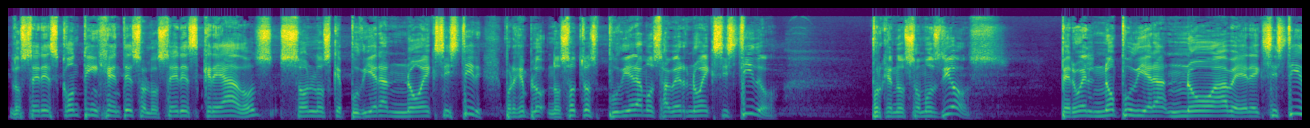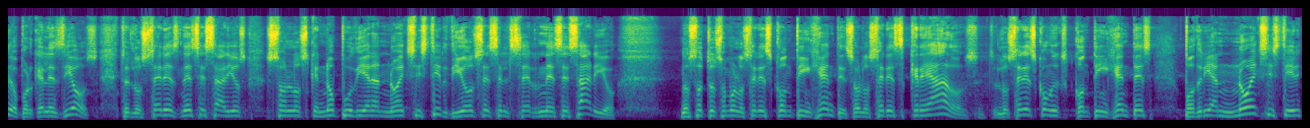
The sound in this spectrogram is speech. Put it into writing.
Los seres contingentes o los seres creados son los que pudieran no existir. Por ejemplo, nosotros pudiéramos haber no existido porque no somos Dios pero Él no pudiera no haber existido porque Él es Dios. Entonces los seres necesarios son los que no pudieran no existir. Dios es el ser necesario. Nosotros somos los seres contingentes o los seres creados. Los seres contingentes podrían no existir,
